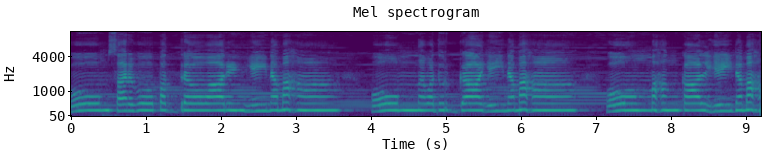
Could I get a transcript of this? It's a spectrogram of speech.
ॐ सर्वोपद्रववारिण्यै नमः। ॐ नवदुर्गायै नमः। ॐ महङ्काल्यै नमः।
